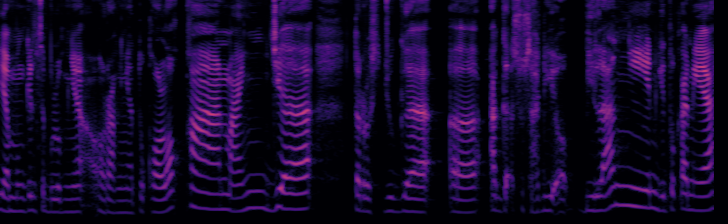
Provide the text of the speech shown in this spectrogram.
yang mungkin sebelumnya orangnya tuh kolokan manja terus juga uh, agak susah dibilangin gitu kan ya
